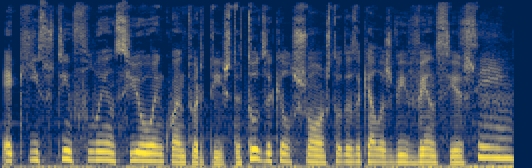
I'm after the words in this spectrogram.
é que isso te influenciou enquanto artista? Todos aqueles sons, todas aquelas vivências. Sim.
